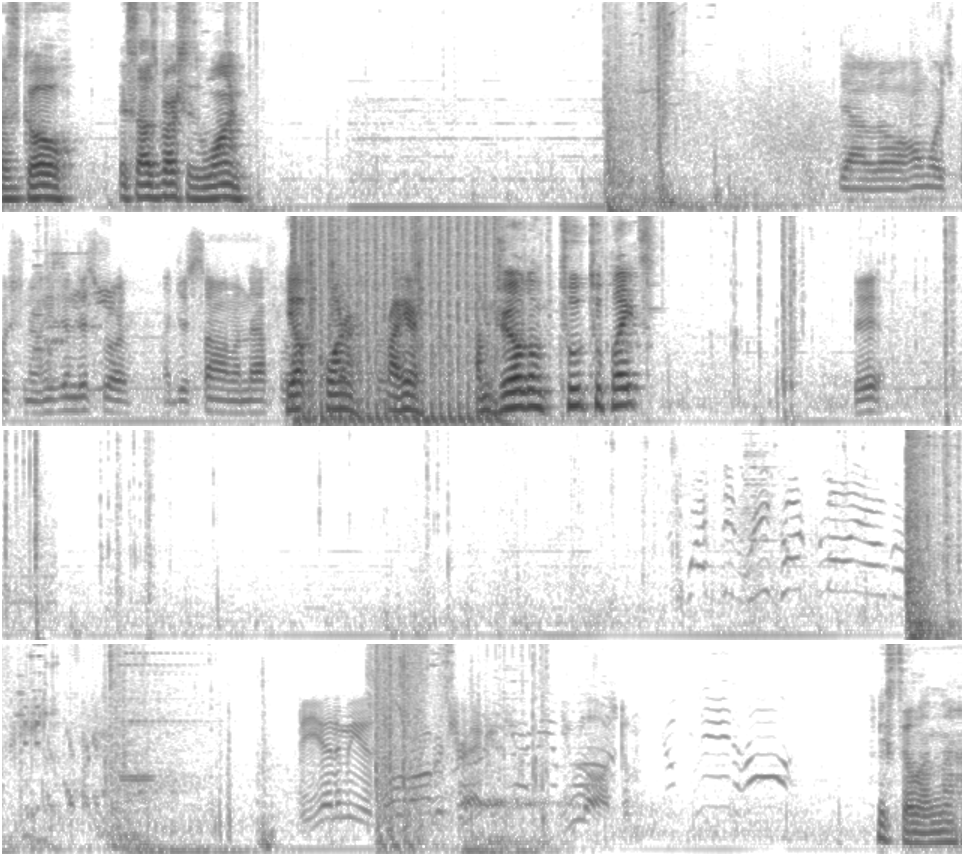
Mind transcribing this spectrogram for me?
Let's go. It's us versus one. Down low. Homeboy's pushing him. He's in this floor. I just saw him on that floor. Yep, corner. Right here. I'm drilled him. Two two plates. Shit. The enemy is no longer tracking you. You lost them. He's still in there.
